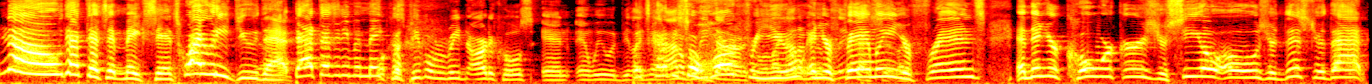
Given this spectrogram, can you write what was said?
no, that doesn't make sense. Why would he do that? That doesn't even make. because people were reading articles and and we would be But like, it's "Man, I got to be so hard for article." Like, you and your family shit. and your friends, and then your coworkers, your COOs, your this, your that,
